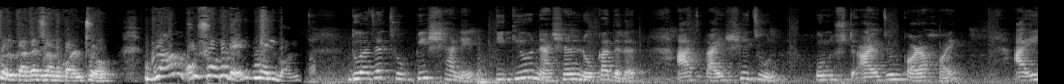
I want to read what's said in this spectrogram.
কলকাতা জনকণ্ঠ, গ্রাম ও শহরের মেলবন্ধ দু সালের দ্বিতীয় ন্যাশনাল লোক আদালত আজ বাইশে জুন অনুষ্ঠান আয়োজন করা হয়। এই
